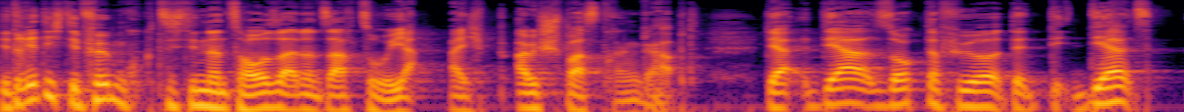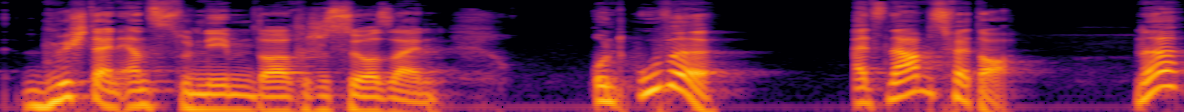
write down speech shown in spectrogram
Der dreht sich den Film, guckt sich den dann zu Hause an und sagt so, ja, ich, hab ich Spaß dran gehabt. Der, der sorgt dafür, der, der möchte ein ernstzunehmender Regisseur sein. Und Uwe, als Namensvetter, ne?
